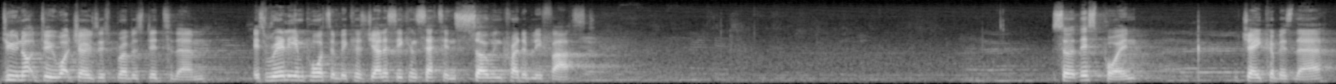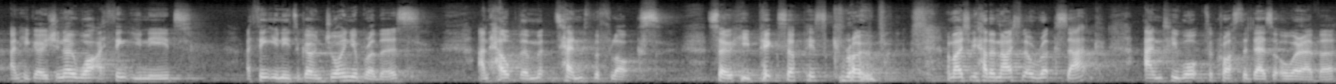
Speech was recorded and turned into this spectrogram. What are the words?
Do not do what Joseph's brothers did to them. It's really important because jealousy can set in so incredibly fast. So at this point, Jacob is there and he goes, You know what? I think you need, I think you need to go and join your brothers and help them tend the flocks. So he picks up his robe. Imagine he had a nice little rucksack and he walked across the desert or wherever,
